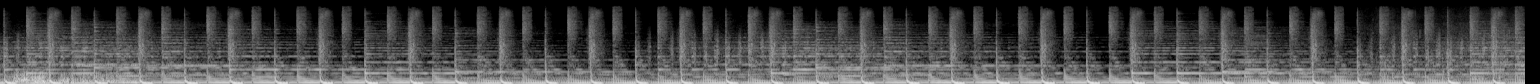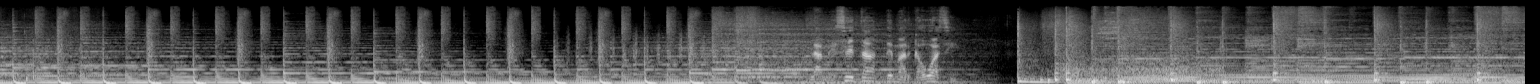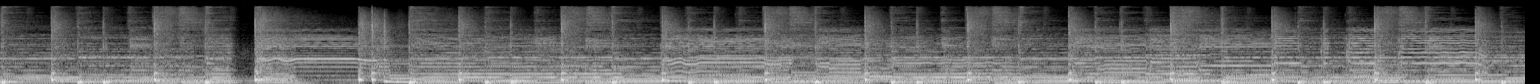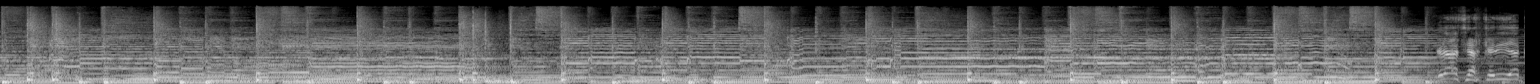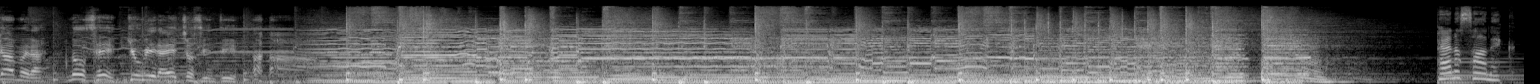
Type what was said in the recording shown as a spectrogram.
La meseta de Marcahuasi. Gracias, querida cámara. No sé qué hubiera hecho sin ti. Panasonic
